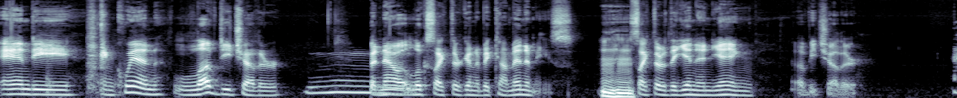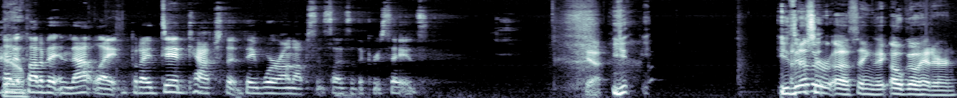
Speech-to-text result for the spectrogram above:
Andy and Quynh loved each other, but now it looks like they're going to become enemies. It's like they're the yin and yang of each other. I hadn't Yeah. thought of it in that light, but I did catch that they were on opposite sides of the Crusades. Yeah. You, you- there's a- Another uh, thing that. Oh, go ahead, Aaron.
